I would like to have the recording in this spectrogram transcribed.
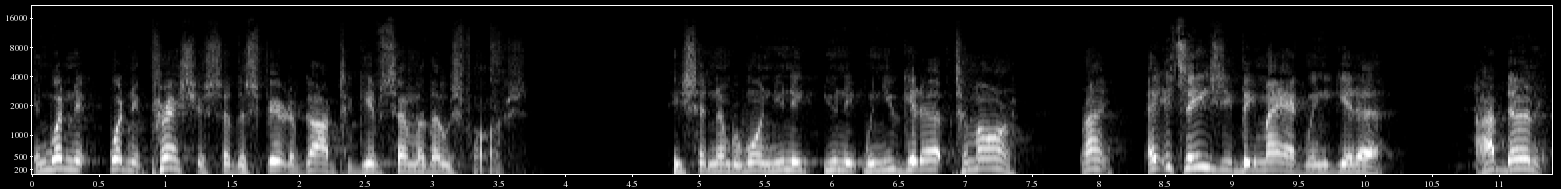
And wasn't it, wasn't it precious of the Spirit of God to give some of those for us? He said, number one, you need, you need, when you get up tomorrow, right? It's easy to be mad when you get up. I've done it.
